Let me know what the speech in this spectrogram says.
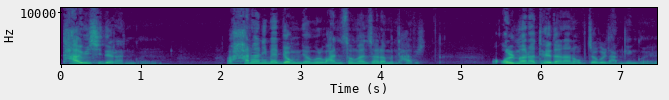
다윗 시대라는 거예요. 하나님의 명령을 완성한 사람은 다윗. 얼마나 대단한 업적을 남긴 거예요.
